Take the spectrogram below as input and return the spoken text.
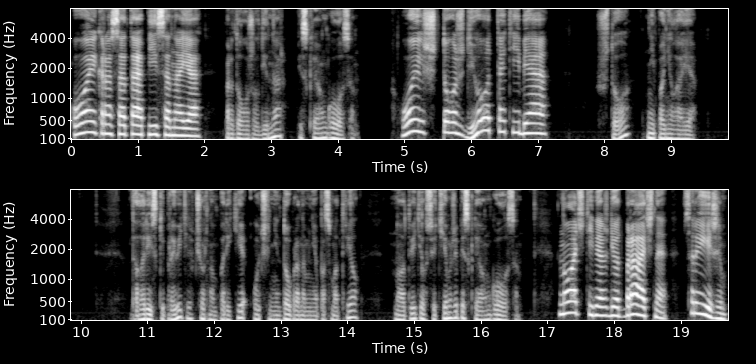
«Ой, красота писаная!» — продолжил Динар писклявым голосом. «Ой, что ждет-то тебя?» «Что?» — не поняла я. Доларийский правитель в черном парике очень недобро на меня посмотрел, но ответил все тем же песклявым голосом. «Ночь тебя ждет брачная, с рыжим!»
